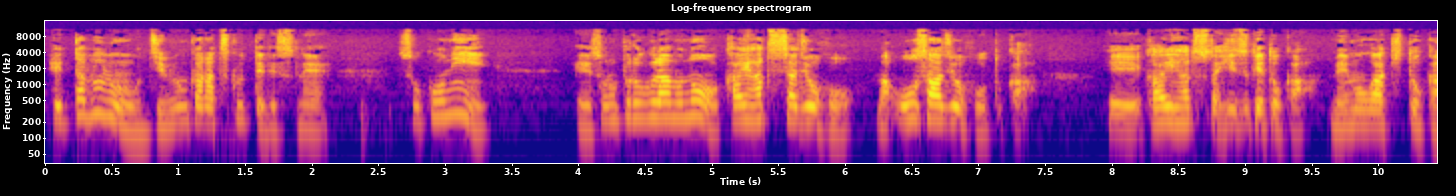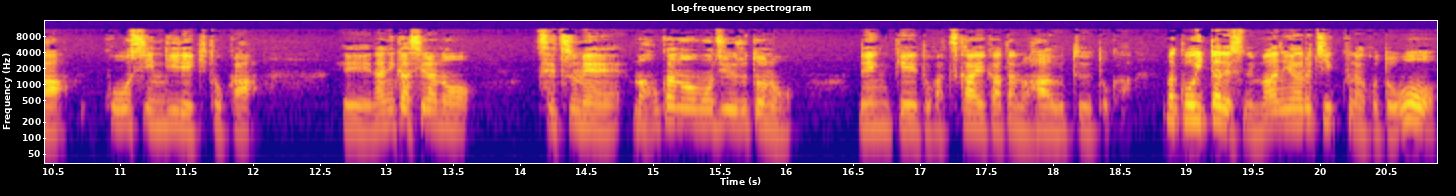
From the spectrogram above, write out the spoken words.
ヘッダー部分を自分から作ってですねそこにそのプログラムの開発者情報、まあ、オーサー情報とか、えー、開発した日付とかメモ書きとか更新履歴とか、えー、何かしらの説明、まあ、他のモジュールとの連携とか使い方のハウトゥーとか、まあ、こういったですね、マニュアルチックなことを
